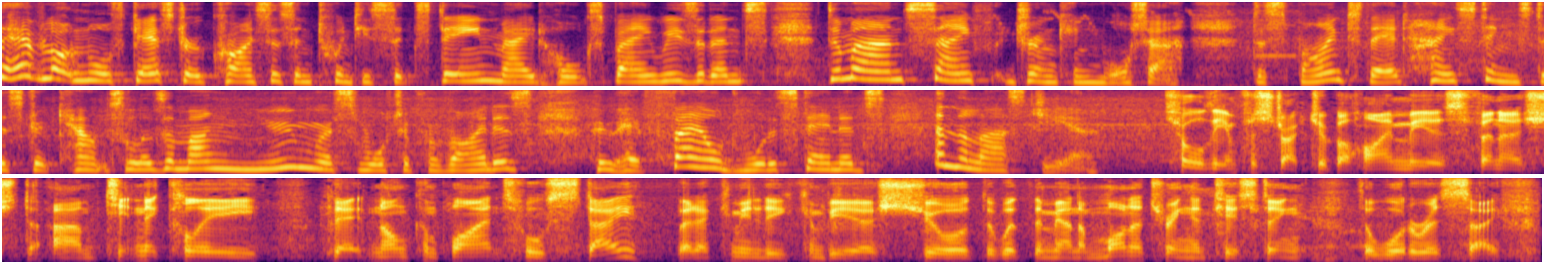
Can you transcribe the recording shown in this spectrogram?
The Havelock North gastro crisis in 2016 made Hawke's Bay residents demand safe drinking water. Despite that, Hastings District Council is among numerous water providers who have failed water standards in the last year until the infrastructure behind me is finished, um, technically that non-compliance will stay, but our community can be assured that with the amount of monitoring and testing, the water is safe.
